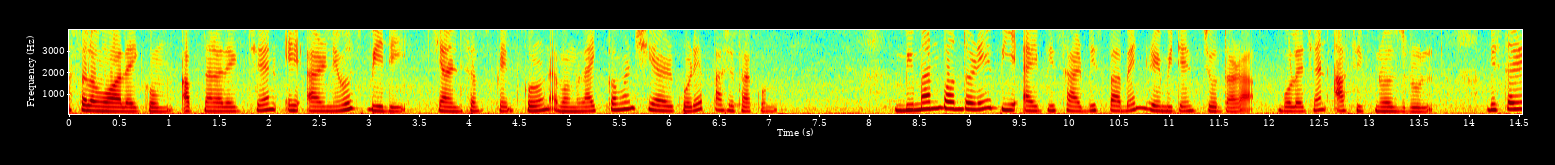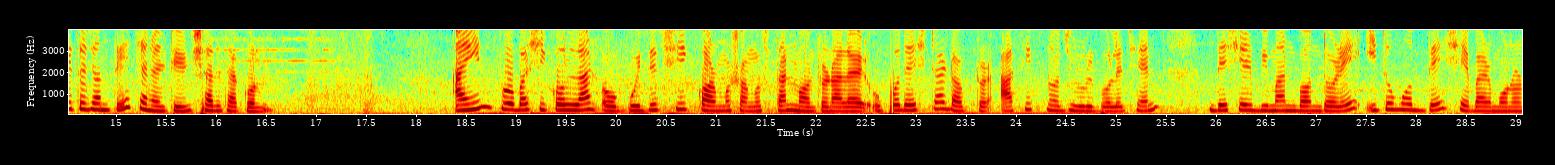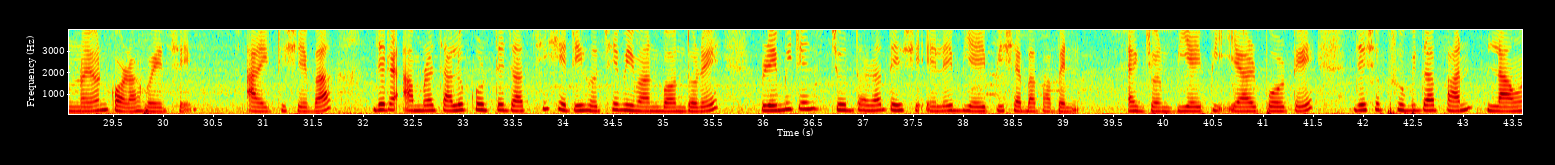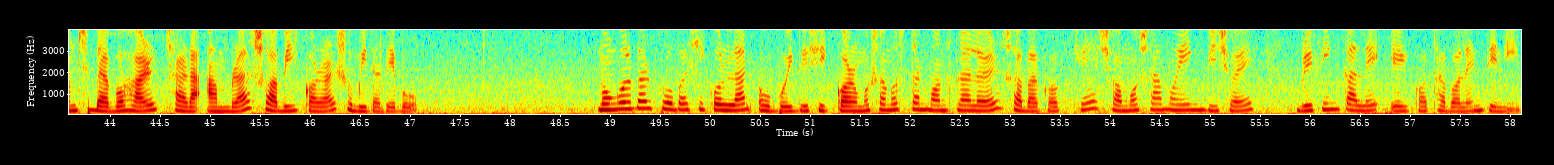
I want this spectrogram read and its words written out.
আসসালামু আলাইকুম। আপনারা দেখছেন এ আর নিউজ বিডি চ্যানেলটি সাবস্ক্রাইব করুন এবং লাইক কমেন্ট শেয়ার করে পাশে থাকুন। বিমানবন্দরে ভিআইপি সার্ভিস পাবেন রেমিটেন্স যোদ্ধারা, বলেছেন আসিফ নজরুল। বিস্তারিত জানতে চ্যানেলটির সাথে থাকুন। আইন, প্রবাসী কল্যাণ ও বৈদেশিক কর্মসংস্থান মন্ত্রণালয়ের উপদেষ্টা ডক্টর আসিফ নজরুল বলেছেন দেশের বিমানবন্দরে ইতোমধ্যে সেবার মনোনয়ন করা হয়েছে। আরেকটি সেবা যেটা আমরা চালু করতে যাচ্ছি সেটি হচ্ছে বিমানবন্দরে রেমিটেন্স যোদ্ধারা দেশে এলে ভিআইপি সেবা পাবেন। একজন ভিআইপি এয়ারপোর্টে যেসব সুবিধা পান লাউঞ্জ ব্যবহার ছাড়া আমরা সবই করার সুবিধা দেব। মঙ্গলবার প্রবাসী কল্যাণ ও বৈদেশিক কর্মসংস্থান মন্ত্রণালয়ের সভাকক্ষে সমসাময়িক বিষয়ে ব্রিফিংকালে এই কথা বলেন তিনি।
